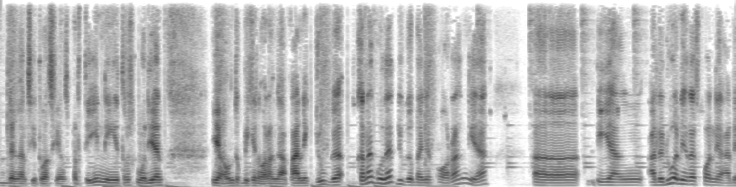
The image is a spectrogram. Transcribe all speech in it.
dengan situasi yang seperti ini. Terus kemudian ya untuk bikin orang nggak panik juga. Karena gue lihat juga banyak orang ya uh, yang ada dua nih responnya. Ada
